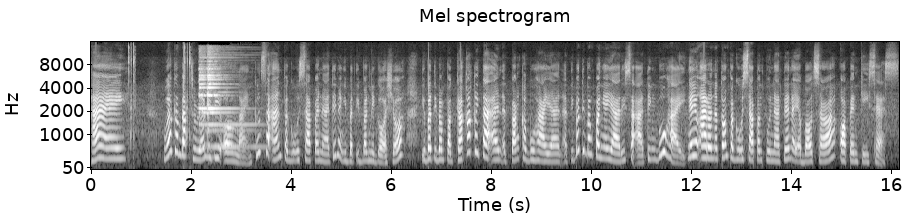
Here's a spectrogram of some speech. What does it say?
Hi! Welcome back to Remedy Online, kung saan pag-uusapan natin ang iba't ibang negosyo, iba't ibang pagkakakitaan at pangkabuhayan at iba't ibang pangyayari sa ating buhay. Ngayong araw na to, ang pag-uusapan po natin ay about sa open cases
